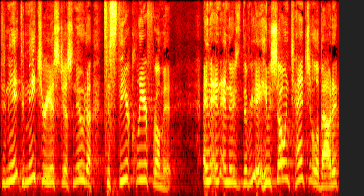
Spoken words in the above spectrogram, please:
Demetrius just knew to, to steer clear from it. And, and, and there's the, he was so intentional about it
